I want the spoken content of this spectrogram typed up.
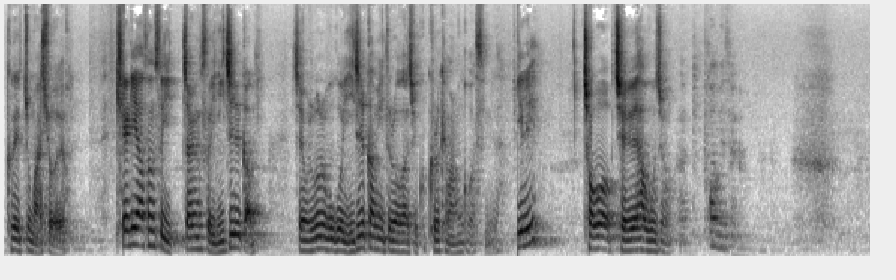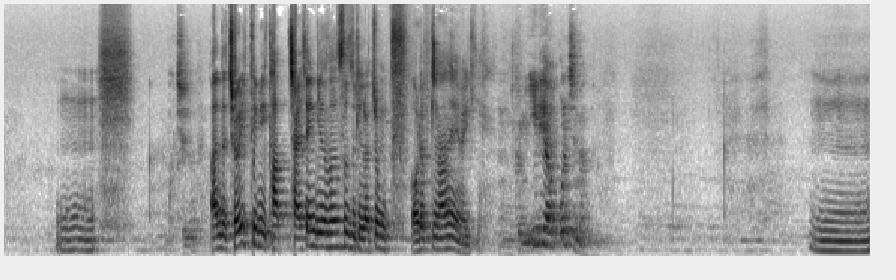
그게 좀 아쉬워요. 캐리아 선수 입장에서 이질감 제 얼굴 보고 이질감이 들어가지고 그렇게 말한 것 같습니다. 1위? 저 제외하고죠. 아, 포함해서요. 음, 막 질러? 아 근데 저희 팀이 다 잘생긴 선수들이라 좀 어렵긴 하네요 이게. 음, 그럼 1위하고 꼴찌만. 음,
